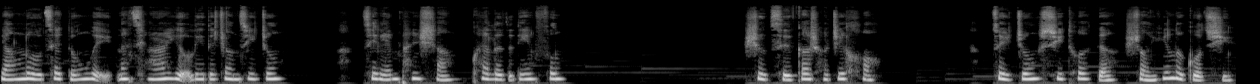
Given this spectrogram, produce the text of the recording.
杨露在董伟那强而有力的撞击中，接连攀上快乐的巅峰。数次高潮之后，最终虚脱的爽晕了过去。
